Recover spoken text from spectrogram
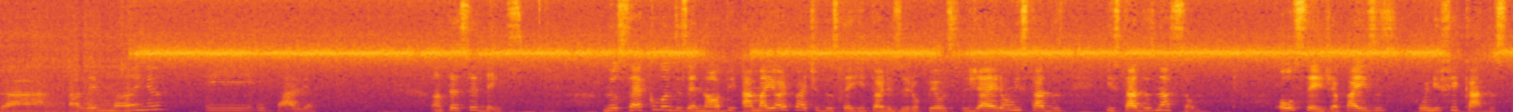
da Alemanha e Itália. Antecedentes. No século XIX, a maior parte dos territórios europeus já eram estados-nação, estados ou seja, países unificados.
